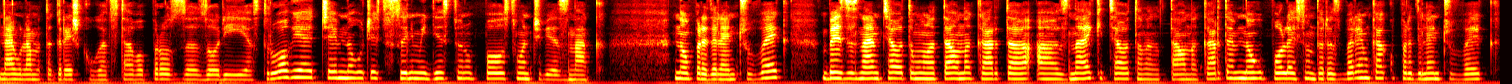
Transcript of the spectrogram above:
най-голямата грешка, когато става въпрос за зоди и астрология, е, че много често съдим единствено по слънчевия знак на определен човек, без да знаем цялата му натална карта, а знайки цялата натална карта е много по-лесно да разберем как определен човек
